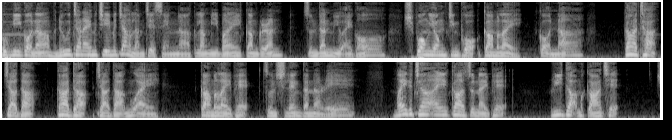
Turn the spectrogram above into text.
บุกนี้ก็นะมนูทนายมเจมจังลำเจเสงนากลังมีใบกำกรันสุนดันมีอยู่ไอก็ชปองยองจิงพอกามไลก็นะกาทะจาดากาดะจาดางูไอกามไลเพจุนชเลงดันนาเรไม่กจาไอกาจุนไอเพรีดามกาเชช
